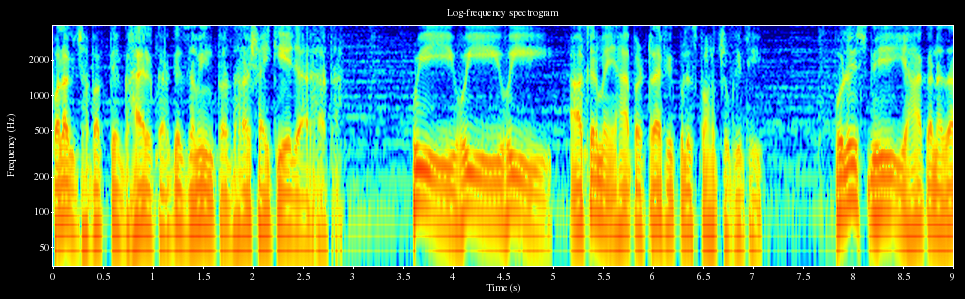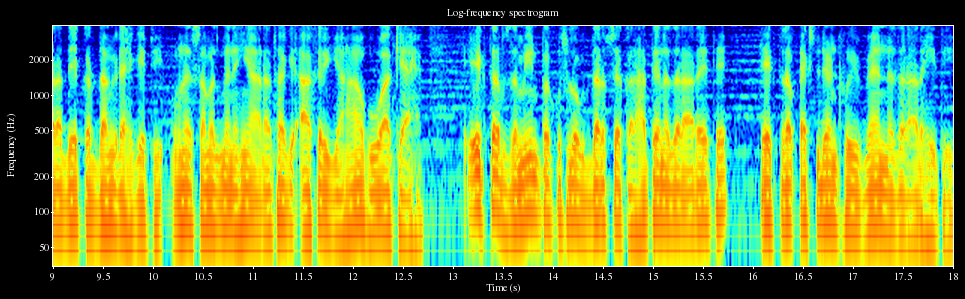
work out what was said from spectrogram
पलक झपकते घायल करके ज़मीन पर धराशायी किए जा रहा था। हुई हुई हुई, आखिर में यहाँ पर ट्रैफ़िक पुलिस पहुँच चुकी थी। पुलिस भी यहाँ का नज़ारा देखकर दंग रह गई थी। उन्हें समझ में नहीं आ रहा था कि आखिर यहाँ हुआ क्या है। एक तरफ़ ज़मीन पर कुछ लोग दर्द से कराते नज़र आ रहे थे, एक तरफ़ एक्सीडेंट हुई वैन नज़र आ रही थी।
